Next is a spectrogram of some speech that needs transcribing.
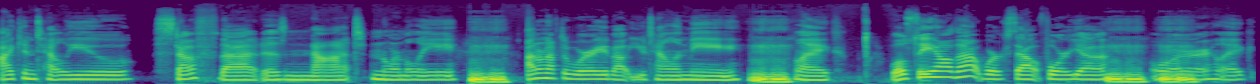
i can tell you stuff that is not normally. Mm-hmm. I don't have to worry about you telling me mm-hmm. like we'll see how that works out for you or like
